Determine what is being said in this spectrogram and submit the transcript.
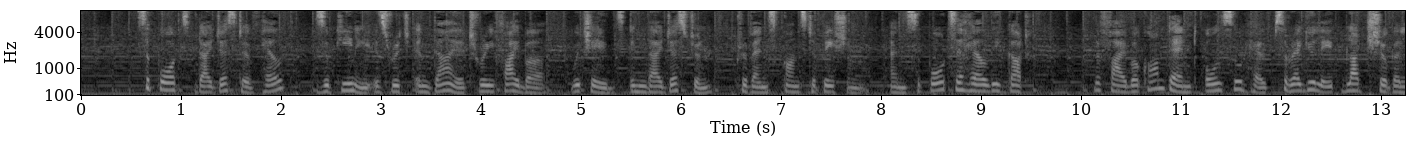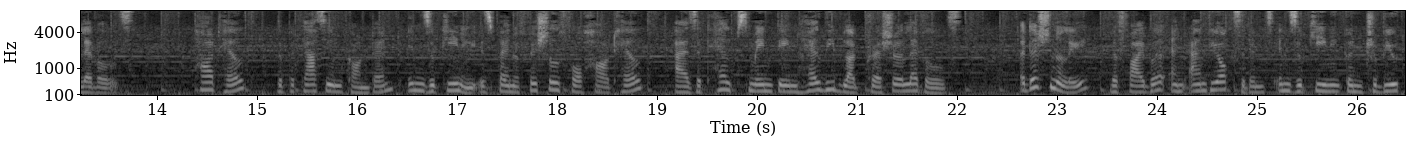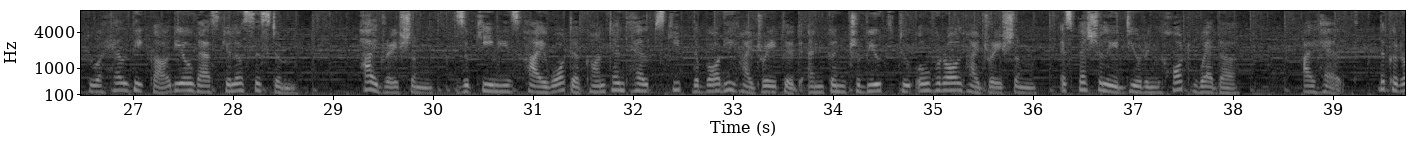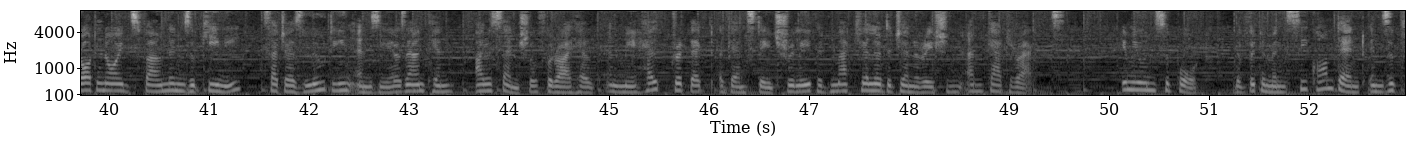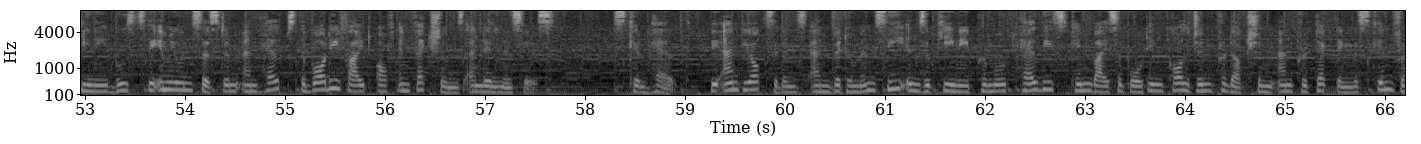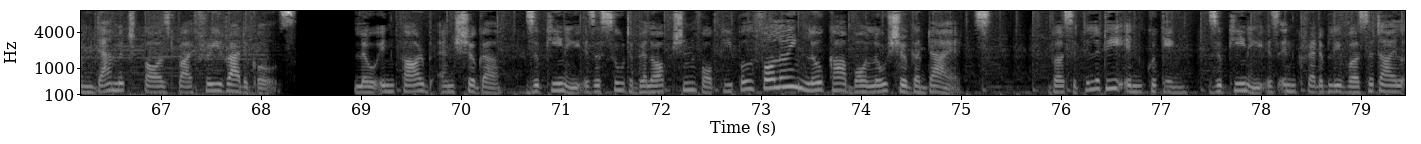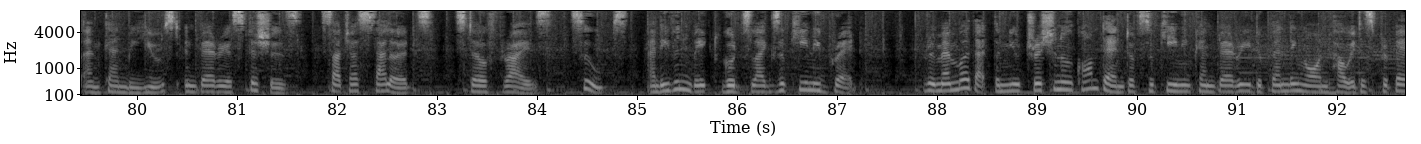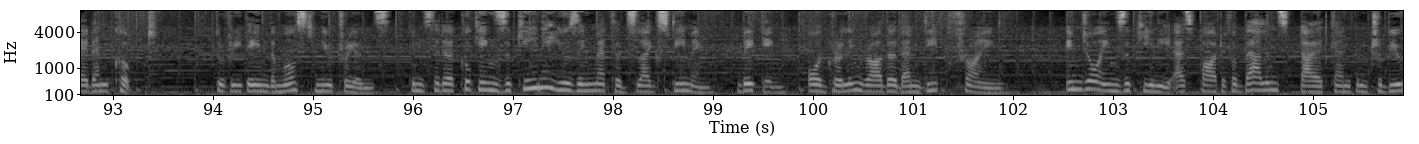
Supports digestive health Zucchini is rich in dietary fiber, which aids in digestion, prevents constipation, and supports a healthy gut. The fiber content also helps regulate blood sugar levels. Heart health The potassium content in zucchini is beneficial for heart health, as it helps maintain healthy blood pressure levels. Additionally, the fiber and antioxidants in zucchini contribute to a healthy cardiovascular system. Hydration Zucchini's high water content helps keep the body hydrated and contributes to overall hydration, especially during hot weather. Eye health The carotenoids found in zucchini, such as lutein and zeaxanthin, are essential for eye health and may help protect against age-related macular degeneration and cataracts. Immune support the vitamin C content in zucchini boosts the immune system and helps the body fight off infections and illnesses. Skin health The antioxidants and vitamin C in zucchini promote healthy skin by supporting collagen production and protecting the skin from damage caused by free radicals. Low in carb and sugar, zucchini is a suitable option for people following low carb or low sugar diets. Versatility in cooking Zucchini is incredibly versatile and can be used in various dishes, such as salads, stir-fries, soups, and even baked goods like zucchini bread. Remember that the nutritional content of zucchini can vary depending on how it is prepared and cooked. To retain the most nutrients, consider cooking zucchini using methods like steaming, baking, or grilling rather than deep frying. Enjoying zucchini as part of a balanced diet can contribute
